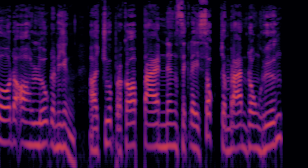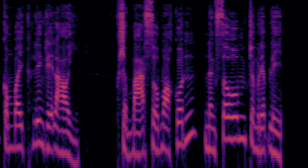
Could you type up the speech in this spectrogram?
ពរដល់អស់លោកនាងឲ្យជួបប្រកបតែនឹងសេចក្តីសុខចម្រើនរុងរឿងកំបីគ្លៀងគ្លេឡើយខ្ញុំបាទសូមអរគុណនិងសូមជម្រាបលា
